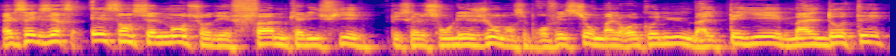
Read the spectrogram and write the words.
Elle s'exerce essentiellement sur des femmes qualifiées, puisqu'elles sont légion dans ces professions mal reconnues, mal payées, mal dotées,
